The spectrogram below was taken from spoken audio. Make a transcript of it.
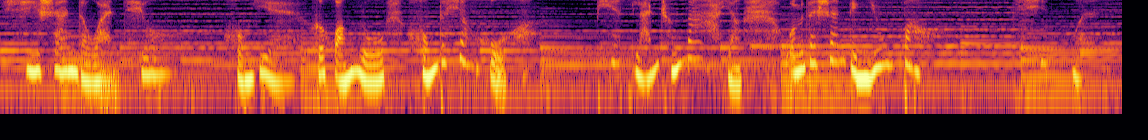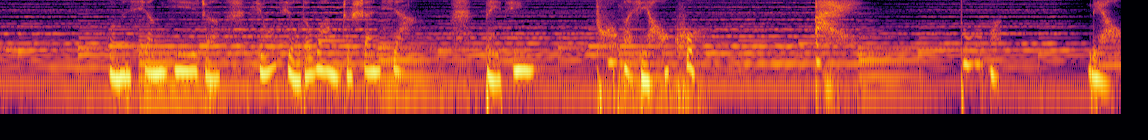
西山的晚秋，红叶和黄芦红得像火，天蓝成那样，我们在山顶拥抱、亲吻，我们相依着，久久地望着山下。北京多么辽阔，爱多么辽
